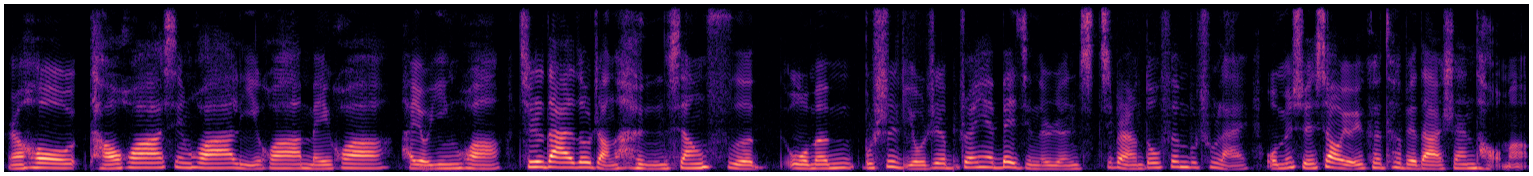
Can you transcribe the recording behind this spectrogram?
然后桃花、杏花、梨花、梅花，还有樱花，其实大家都长得很相似。我们不是有这个专业背景的人，基本上都分不出来。我们学校有一棵特别大的山桃嘛。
